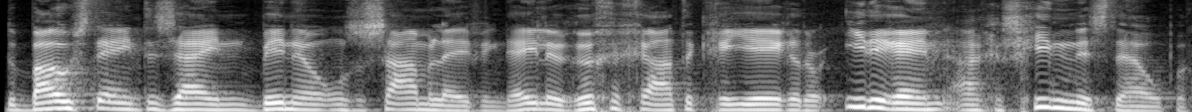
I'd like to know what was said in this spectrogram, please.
de bouwsteen te zijn binnen onze samenleving. De hele ruggengraat te creëren door iedereen aan geschiedenis te helpen.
